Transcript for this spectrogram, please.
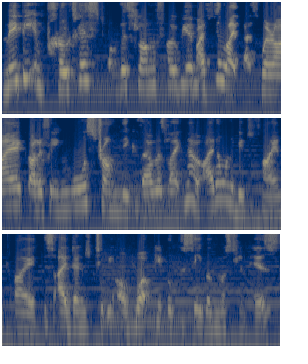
maybe in protest of Islamophobia. I feel like that's where I started feeling more strongly because I was like, no, I don't want to be defined by this identity of what people perceive of Muslim is.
